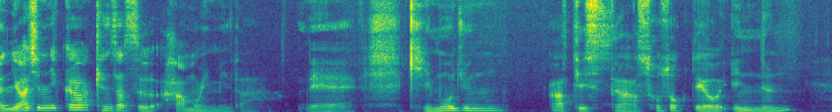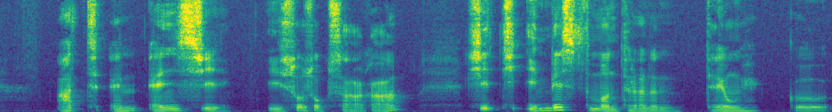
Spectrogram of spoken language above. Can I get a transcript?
안녕하십니까 캔사스 하모입니다. 네, 김호중 아티스트가 소속되어 있는 아트MNC 이 소속사가 시티 인베스트먼트라는 대형 그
